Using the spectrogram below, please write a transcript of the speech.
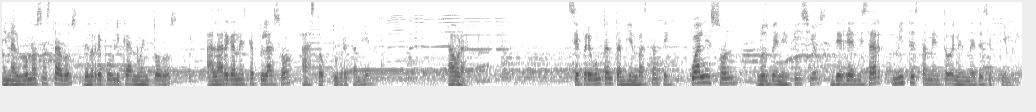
En algunos estados de la República, no en todos, alargan este plazo hasta octubre también. Ahora, se preguntan también bastante, ¿cuáles son los beneficios de realizar mi testamento en el mes de septiembre?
